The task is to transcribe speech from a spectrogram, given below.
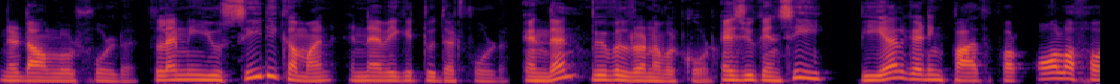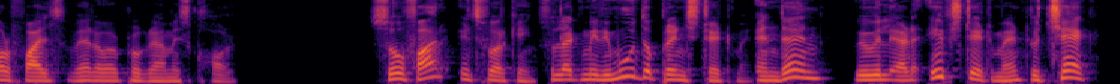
in a download folder. So let me use cd command and navigate to that folder. And then we will run our code. As you can see, we are getting path for all of our files where our program is called. So far it's working. So let me remove the print statement and then we will add if statement to check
